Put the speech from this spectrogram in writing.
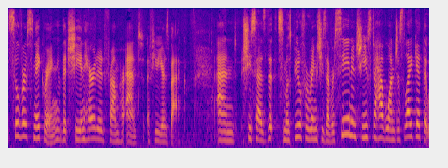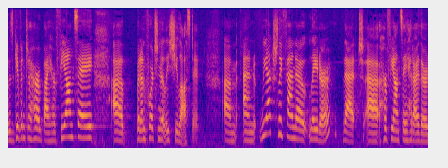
silver snake ring that she inherited from her aunt a few years back. And she says that it's the most beautiful ring she's ever seen, and she used to have one just like it that was given to her by her fiance, uh, but unfortunately she lost it. Um, and we actually found out later that uh, her fiance had either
